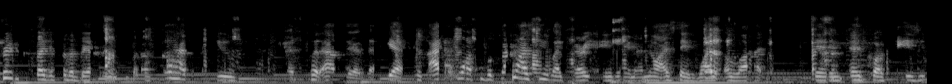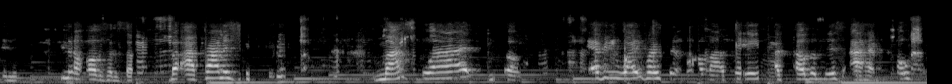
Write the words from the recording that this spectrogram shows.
pretty respected for the bare minimum, but I'm so happy that you put out there that yeah, because I don't want people. I know I see like very angry, and I know I say white a lot and, and Caucasian, and you know all this other stuff. But I promise you, my squad, every white person on my page, I tell them this. I have posted,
